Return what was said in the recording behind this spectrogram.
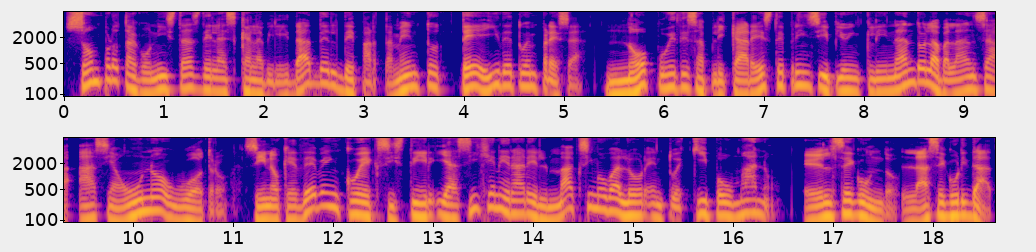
son protagonistas de la escalabilidad del departamento TI de tu empresa. No puedes aplicar este principio inclinando la balanza hacia uno u otro, sino que deben coexistir y así generar el máximo valor en tu equipo humano. El segundo, la seguridad.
